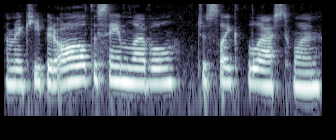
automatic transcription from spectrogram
I'm going to keep it all at the same level, just like the last one.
